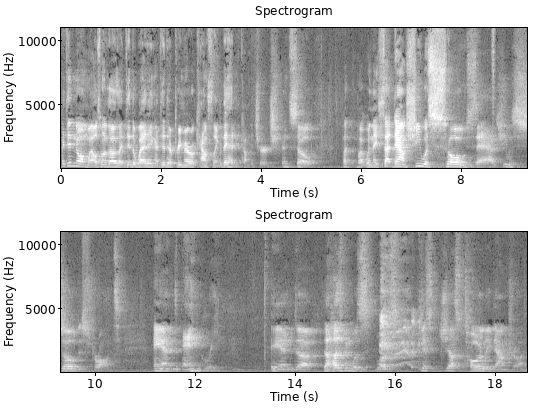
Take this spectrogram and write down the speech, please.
I didn't know them well. It was one of those, I did the wedding, I did their premarital counseling, but they hadn't come to church. And so, but, but when they sat down, she was so sad. She was so distraught and angry. And uh, the husband was, was just, just totally downtrodden.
